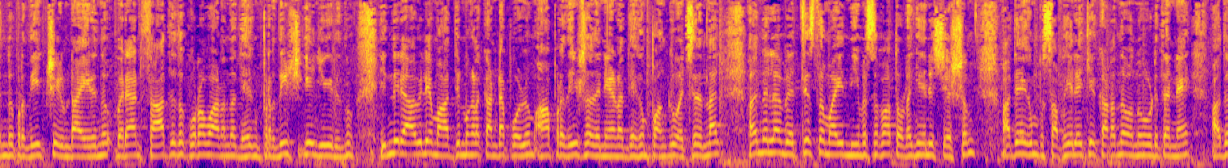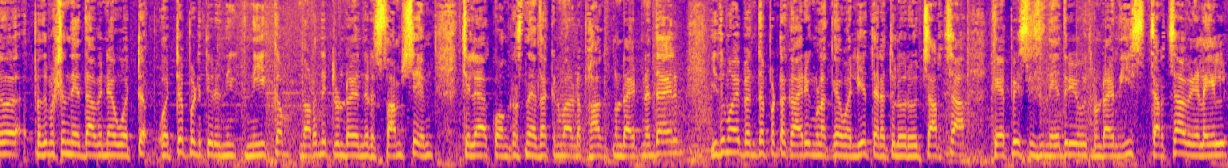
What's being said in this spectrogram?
എന്ന് പ്രതീക്ഷയുണ്ടായിരുന്നു. വരാൻ സാധ്യത കുറവാണെന്ന് അദ്ദേഹം പ്രതീക്ഷിക്കുകയും ചെയ്തിരുന്നു. ഇന്ന് രാവിലെ മാധ്യമങ്ങളെ കണ്ടപ്പോഴും ആ പ്രതീക്ഷ തന്നെയാണ് അദ്ദേഹം പങ്കുവച്ചത്. എന്നാൽ അതിനെല്ലാം വ്യത്യസ്തമായി നിയമസഭ തുടങ്ങിയതിനു ശേഷം അദ്ദേഹം സഭയിലേക്ക് കടന്നു വന്നുകൂടി തന്നെ അത് പ്രതിപക്ഷ നേതാവിനെ ഒറ്റ ഒറ്റപ്പെടുത്തിയൊരു നീക്കം നടന്നിട്ടുണ്ടോ എന്നൊരു സംശയം ചില കോൺഗ്രസ് നേതാക്കന്മാരുടെ ഭാഗത്തുനിന്നുണ്ടായിട്ടുണ്ട് എന്തായാലും ഇതുമായി ബന്ധപ്പെട്ട കാര്യങ്ങളൊക്കെ വലിയ തരത്തിലൊരു ചർച്ച കെ പി സി സി നേതൃയോഗത്തിലുണ്ടായിരുന്നു. ഈ ചർച്ചാ വേളയിൽ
